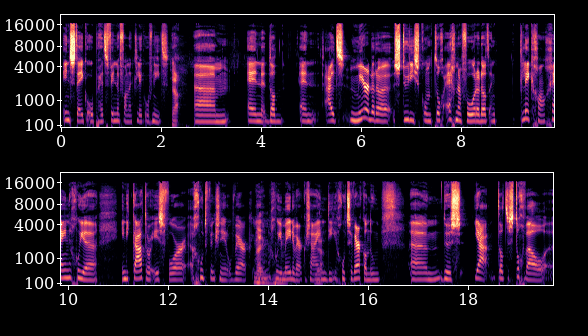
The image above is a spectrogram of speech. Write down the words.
insteken op het vinden van een klik of niet. Ja. Ehm, en, dat, en uit meerdere studies komt toch echt naar voren dat een klik gewoon geen goede indicator is voor goed functioneren op werk. Nee. En een goede Mhm. medewerker zijn Ja. die goed zijn werk kan doen. Ehm, dus ja, dat is toch wel eh,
